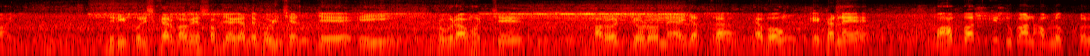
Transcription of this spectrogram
নয়। তিনি পরিষ্কারভাবে সব জায়গাতে বলছেন যে এই প্রোগ্রাম হচ্ছে ভারত জোড়ো ন্যায়যাত্রা এবং এখানে মহাব্বত কি দোকান হাম লোক খোল,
